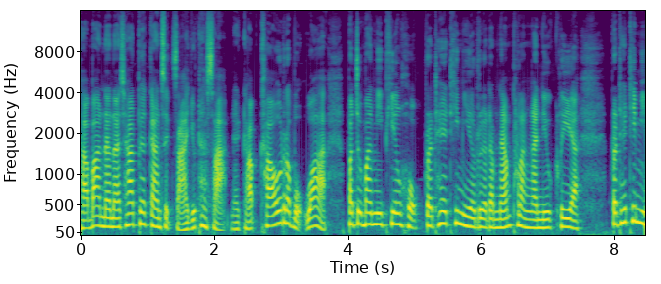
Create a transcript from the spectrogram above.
ถาบันนานาชาติเพื่อการศึกษายุทธศาสตร์นะครับเขาระบุว่าปัจจุบันมีเพียง 6 ประเทศที่มีเรือดำน้ำพลังงานนิวเคลียร์ ประเทศที่มี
